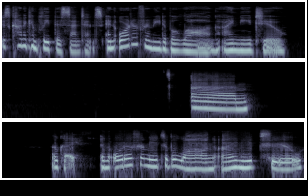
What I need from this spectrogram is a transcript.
just kind of complete this sentence. In order for me to belong, I need to. Um, okay. In order for me to belong, I need to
